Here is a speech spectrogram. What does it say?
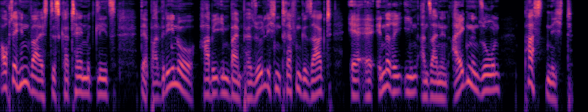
Auch der Hinweis des Kartellmitglieds, der Padrino habe ihm beim persönlichen Treffen gesagt, er erinnere ihn an seinen eigenen Sohn, passt nicht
